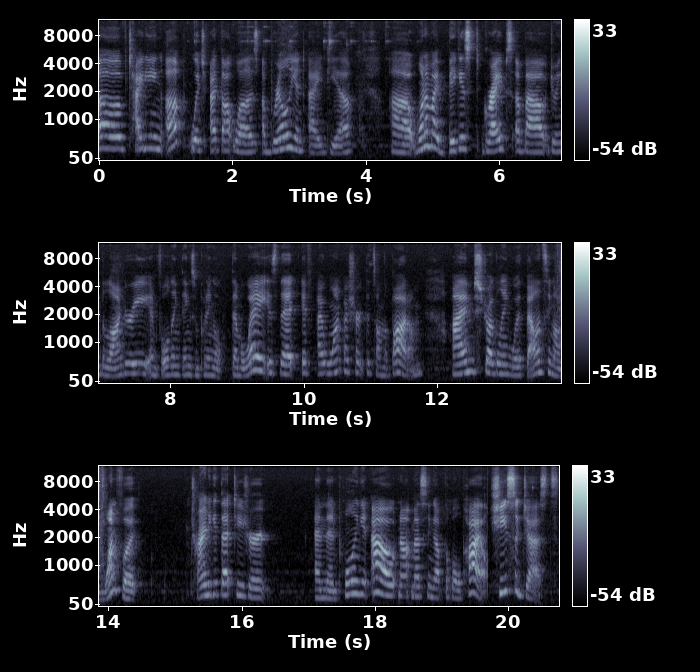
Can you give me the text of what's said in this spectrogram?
of tidying up, which I thought was a brilliant idea. Uh, one of my biggest gripes about doing the laundry and folding things and putting them away is that if I want a shirt that's on the bottom, I'm struggling with balancing on one foot, trying to get that t-shirt, and then pulling it out, not messing up the whole pile. She suggests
